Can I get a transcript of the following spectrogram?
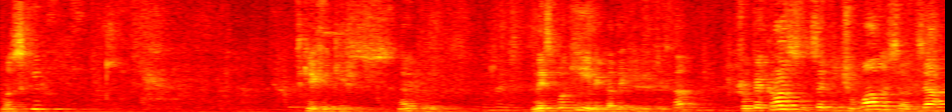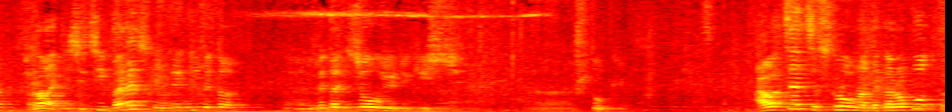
мазків. Таких якихось, знаєте, неспокійних, а таких якихось, так? Щоб якраз це відчувалося, оця радість. І ці березки, вони нібито витанцьовують якісь е, штуки. А оце це скромна така роботка,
